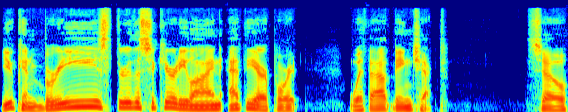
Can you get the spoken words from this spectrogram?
you can breeze through the security line at the airport without being checked. So,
